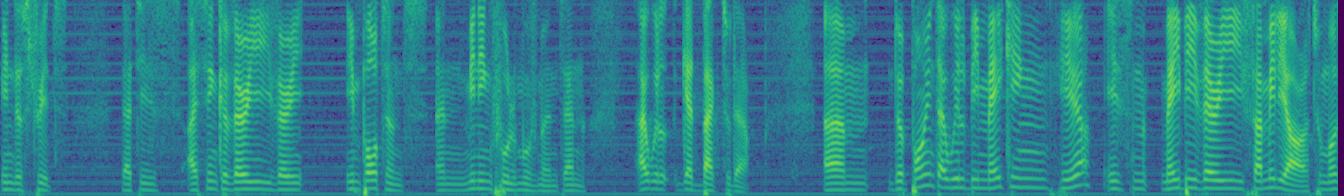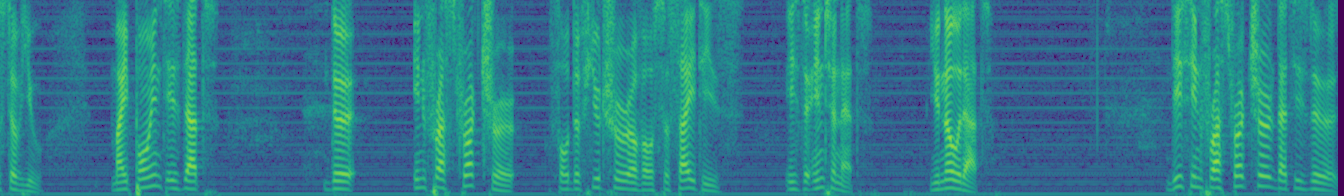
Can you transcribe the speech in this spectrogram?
in the streets. That is, I think, a very, very important and meaningful movement, and I will get back to that. Um, the point I will be making here is maybe very familiar to most of you. My point is that the infrastructure for the future of our societies is the internet. You know that. This infrastructure that is the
